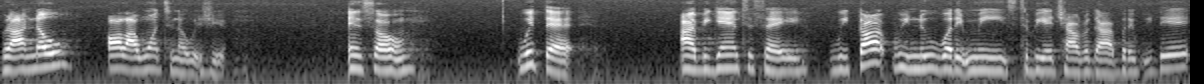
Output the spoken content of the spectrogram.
but I know all I want to know is you. And so, with that, I began to say, we thought we knew what it means to be a child of God, but if we did,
